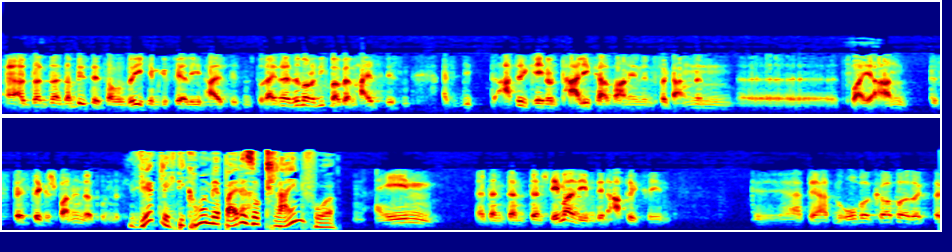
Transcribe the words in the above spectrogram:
Also dann, dann, dann bist du jetzt aber wirklich im gefährlichen Halbwissensbereich. Da sind wir noch nicht mal beim Halbwissen. Also die Apelgren und Palika waren in den vergangenen äh, zwei Jahren das beste Gespann in der Bundesliga. Wirklich? Die kommen mir beide so klein vor. Nein, ja, dann, dann, dann steh mal neben den Apelgren. Der, der hat einen Oberkörper, da, da,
